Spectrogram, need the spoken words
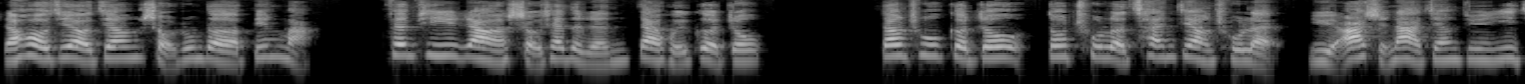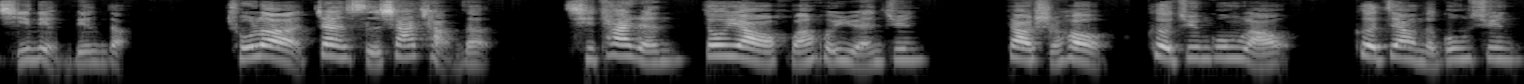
然后就要将手中的兵马分批让手下的人带回各州。当初各州都出了参将出来与阿史那将军一起领兵的。除了战死沙场的，其他人都要还回援军。到时候各军功劳、各将的功勋，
